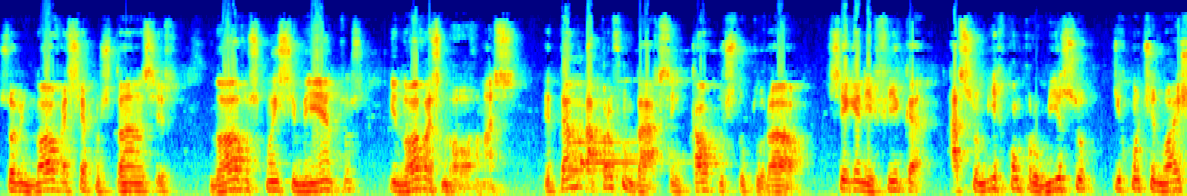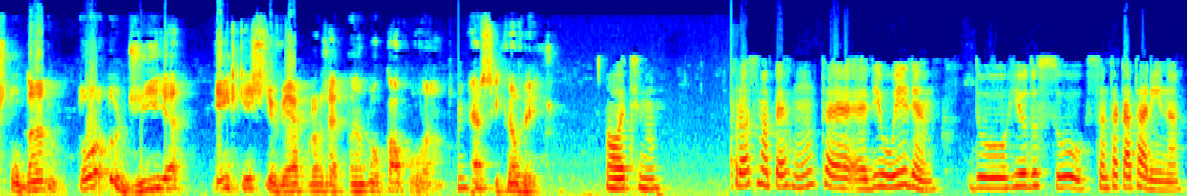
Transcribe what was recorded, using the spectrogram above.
sob novas circunstâncias, novos conhecimentos e novas normas. Então, aprofundar-se em cálculo estrutural significa assumir compromisso de continuar estudando todo dia em que estiver projetando ou calculando. Uhum. É assim que eu vejo. Ótimo. A próxima pergunta é, é de William, do Rio do Sul, Santa Catarina.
